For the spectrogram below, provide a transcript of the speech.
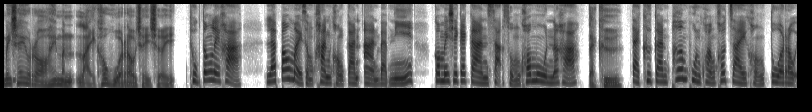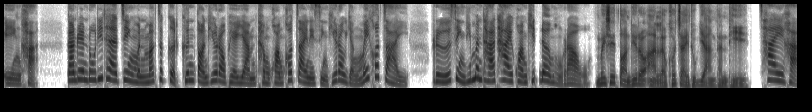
ไม่ใช่รอให้มันไหลเข้าหัวเราเฉยถูกต้องเลยค่ะ และเป้าหมายสำคัญของการอ่านแบบนี้ ก็ไม่ใช่แค่การสะสมข้อมูลนะคะ ๆ แต่คือ แต่คือการเพิ่มพูนความเข้าใจของตัวเราเองค่ะ การเรียนรู้ที่แท้จริงมันมักจะเกิดขึ้นตอนที่เราพยายามทำความเข้าใจในสิ่งที่เรายังไม่เข้าใจ หรือสิ่งที่มันท้าทายความคิดเดิมของเรา ไม่ใช่ตอนที่เราอ่านแล้วเข้าใจทุกอย่างทันที ใช่ค่ะ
